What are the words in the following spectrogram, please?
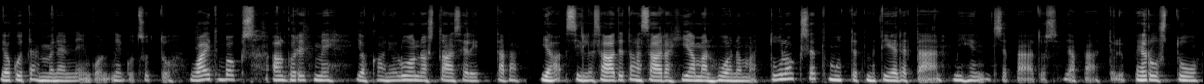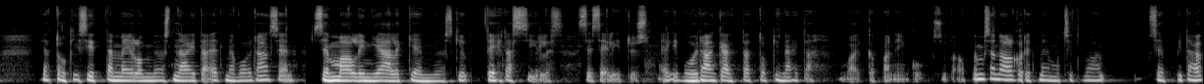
joku tämmöinen niin, kuin, niin kutsuttu white box-algoritmi, joka on jo luonnostaan selittävä. Ja sillä saatetaan saada hieman huonommat tulokset, mutta että me tiedetään, mihin se päätös ja päättely perustuu. Ja toki sitten meillä on myös näitä, että me voidaan sen, sen mallin jälkeen myöskin tehdä sille se selitys. Eli voidaan käyttää toki näitä vaikkapa niin kuin syväoppimisen algoritmeja, mutta sitten vaan se pitää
